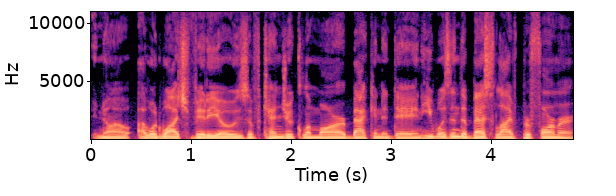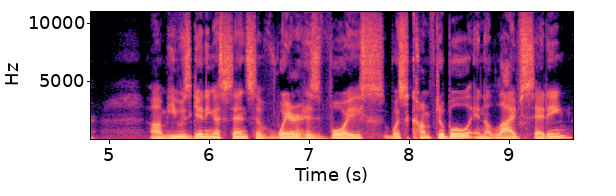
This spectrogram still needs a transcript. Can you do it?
you know, I, I would watch videos of Kendrick Lamar back in the day, and he wasn't the best live performer. Um, he was getting a sense of where his voice was comfortable in a live setting,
